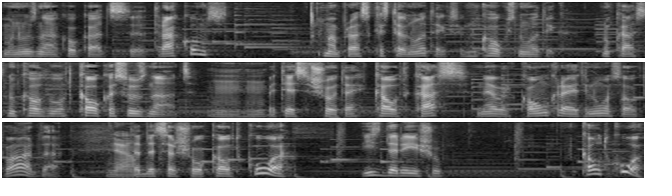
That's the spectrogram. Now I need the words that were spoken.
man uznāk kaut kāds uh, trakums, Man prasa, kas tev notiek? Un kaut kas notika. nu kas, nu kaut, kaut kas uznāca. Mm. -hmm. Bet es šo te kaut kas nevaru konkrēti nosaukt vārdā. Jā. Tad es ar šo kaut ko izdarīšu kaut ko.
